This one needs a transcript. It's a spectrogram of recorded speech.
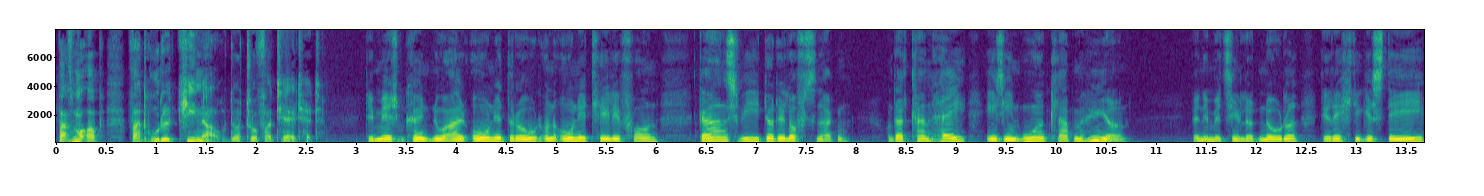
pass mal ob, was Rudel Kinau dort vertellt hätt. Die Menschen könnten nur all ohne Draht und ohne Telefon ganz wie durch die Luft snacken. Und das kann hij in zijn Ohrenklappen hören, wenn er mit seiner Nodel die richtige Steh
